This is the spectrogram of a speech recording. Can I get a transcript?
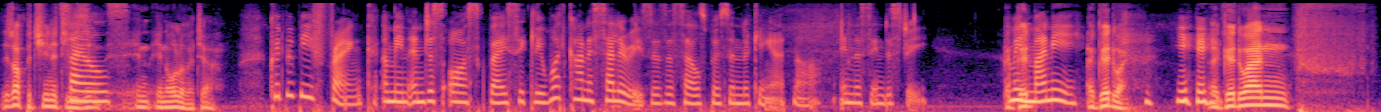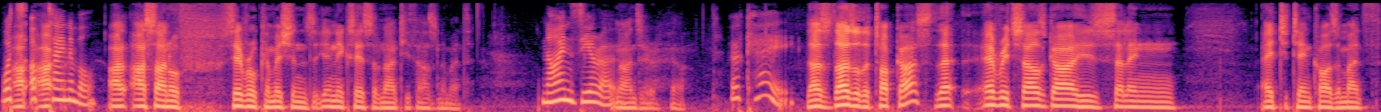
there's opportunities in, in, in all of it. Yeah. could we be frank? I mean, and just ask basically what kind of salaries is a salesperson looking at now in this industry? I A mean, good- money. A good one. Yes. A good one. What's I- I- obtainable? I, I sign off several commissions in excess of ninety thousand a month. Nine zero. Nine zero. Yeah. Okay. Those those are the top guys. The average sales guy who's selling eight to ten cars a month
